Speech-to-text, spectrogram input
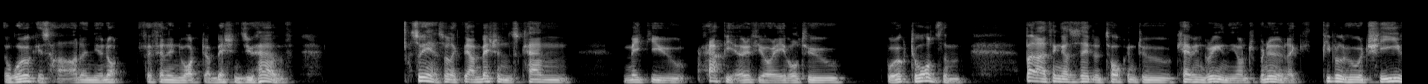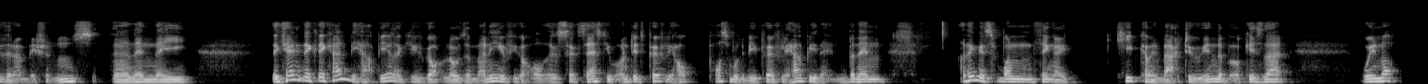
the work is hard and you're not fulfilling what ambitions you have. So yeah, so like the ambitions can make you happier if you're able to work towards them. But I think, as I said, talking to Kevin Green, the entrepreneur, like people who achieve their ambitions, and uh, then they they can they, they can be happier. Like if you've got loads of money, if you've got all the success you want, it's perfectly possible to be perfectly happy then. But then, I think it's one thing I keep coming back to in the book is that we're not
